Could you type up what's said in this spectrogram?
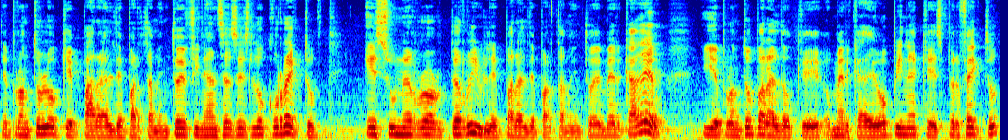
de pronto lo que para el departamento de finanzas es lo correcto, es un error terrible para el departamento de mercadeo y de pronto para lo que mercadeo opina que es perfecto,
